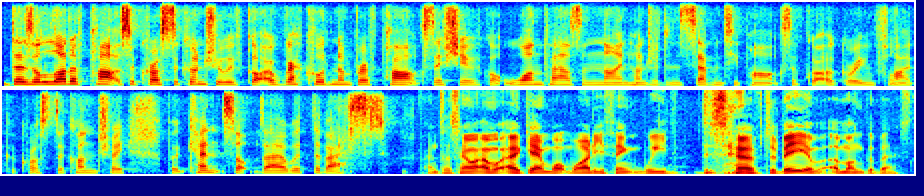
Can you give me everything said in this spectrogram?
there's a lot of parks across the country. We've got a record number of parks this year. We've got 1,970 parks have got a green flag across the country, but Kent's up there with the best. Fantastic. And again, what, why do you think we deserve to be among the best?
